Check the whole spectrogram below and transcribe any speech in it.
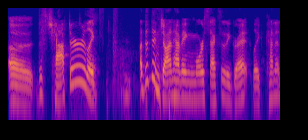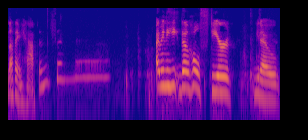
uh this chapter, like other than Jon having more sex with Ygritte, like kind of nothing happens in. I mean, he the whole steer, you know,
